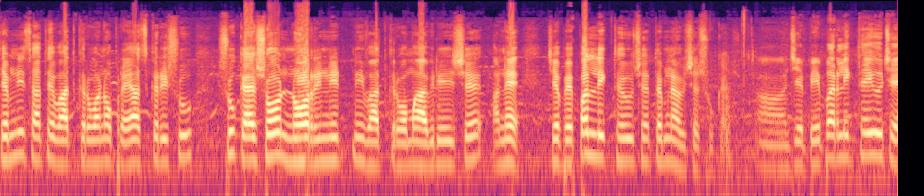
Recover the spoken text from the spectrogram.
તેમની સાથે વાત કરવાનો પ્રયાસ કરીશું. શું કહેશો? નો રીનીટની વાત કરવામાં આવી રહી છે અને જે પેપર લીક થયું છે તેમના વિશે શું કહેશો? જે પેપર લીક થયું છે,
